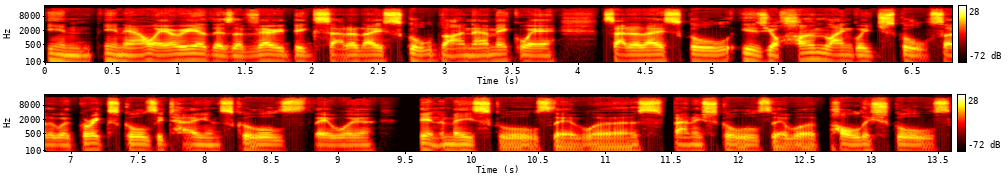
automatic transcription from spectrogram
in in our area, there's a very big Saturday school dynamic where Saturday school is your home language school. So there were Greek schools, Italian schools, there were Vietnamese schools, there were Spanish schools, there were Polish schools,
